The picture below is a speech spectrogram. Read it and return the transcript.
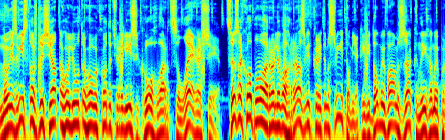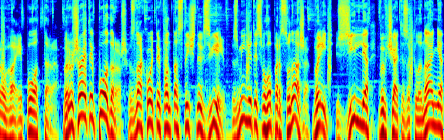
Ну і звісно ж, 10 лютого виходить реліз Hogwarts Legacy. Це захоплива рольова гра з відкритим світом, який відомий вам за книгами про Гаррі Поттера. Вирушайте в подорож, знаходьте фантастичних звірів, змінюйте свого персонажа, беріть зілля, вивчайте заклинання,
